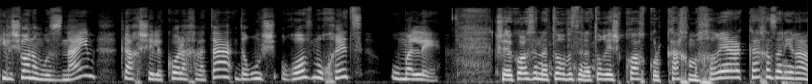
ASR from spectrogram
כלשון המאזניים, כך שלכל החלטה דרוש רוב מוחץ ומלא. כשלכל סנטור וסנטור יש כוח כל כך מכריע, ככה זה נראה.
